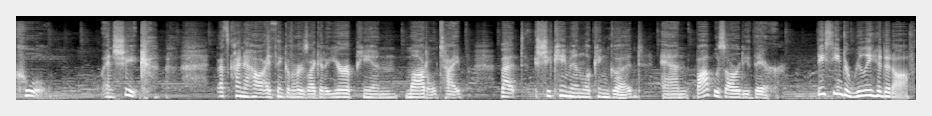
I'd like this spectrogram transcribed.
cool and chic. That's kind of how I think of her as like a European model type. But she came in looking good, and Bob was already there. They seemed to really hit it off,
